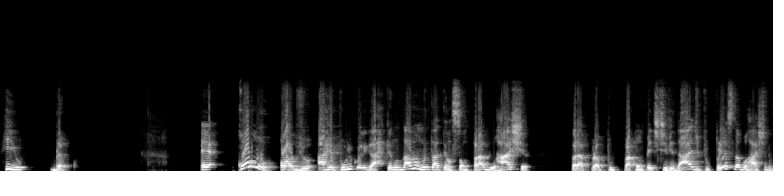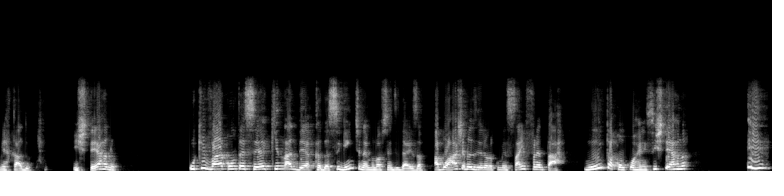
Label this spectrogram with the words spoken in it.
Rio Branco. É, como, óbvio, a República Oligárquica não dava muita atenção para a borracha, para a competitividade, para o preço da borracha no mercado externo, o que vai acontecer é que na década seguinte, né, 1910, a, a borracha brasileira vai começar a enfrentar muita concorrência externa e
